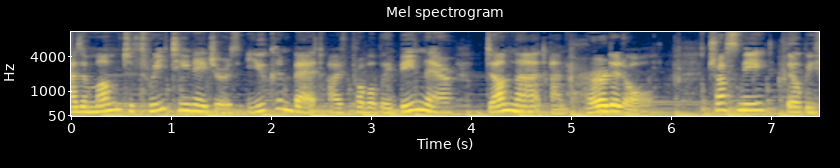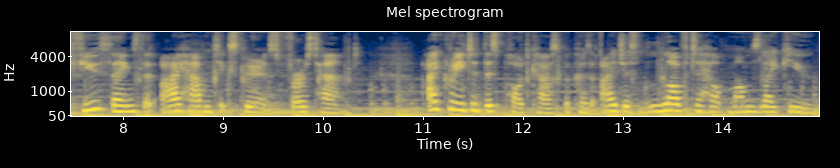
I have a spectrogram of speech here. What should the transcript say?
As a mum to three teenagers, you can bet I've probably been there done that, and heard it all. Trust me, there'll be few things that I haven't experienced firsthand. I created this podcast because I just love to help mums like you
